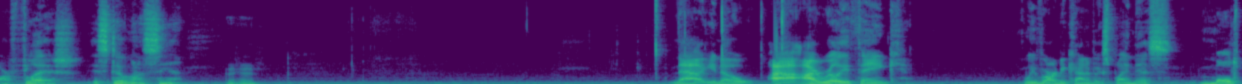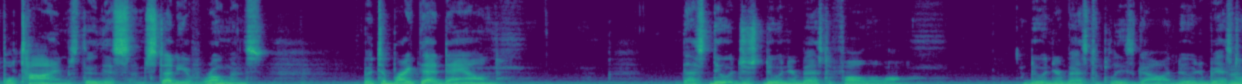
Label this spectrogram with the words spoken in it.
our flesh, is still going to sin. Mm-hmm. Now, you know, I, I really think we've already kind of explained this multiple times through this study of Romans, but to break that down, that's do it just doing your best to follow the law, doing your best to please God, doing your best Mhm. to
